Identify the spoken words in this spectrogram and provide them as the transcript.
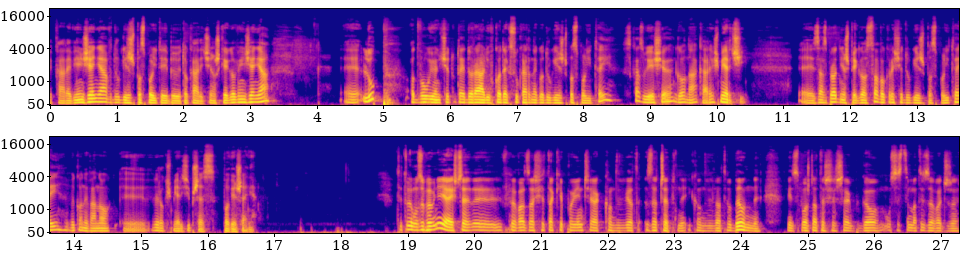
y, karę więzienia. W II Rzeczpospolitej były to kary ciężkiego więzienia lub odwołując się tutaj do realiów kodeksu karnego II Rzeczpospolitej, skazuje się go na karę śmierci. E, za zbrodnie szpiegostwa w okresie II Rzeczpospolitej wykonywano e, wyrok śmierci przez powieszenie. Tytułem uzupełnienia jeszcze e, wprowadza się takie pojęcie jak kontrwywiad zaczepny i kontrwywiad obronny, więc można też jeszcze jakby go usystematyzować, że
